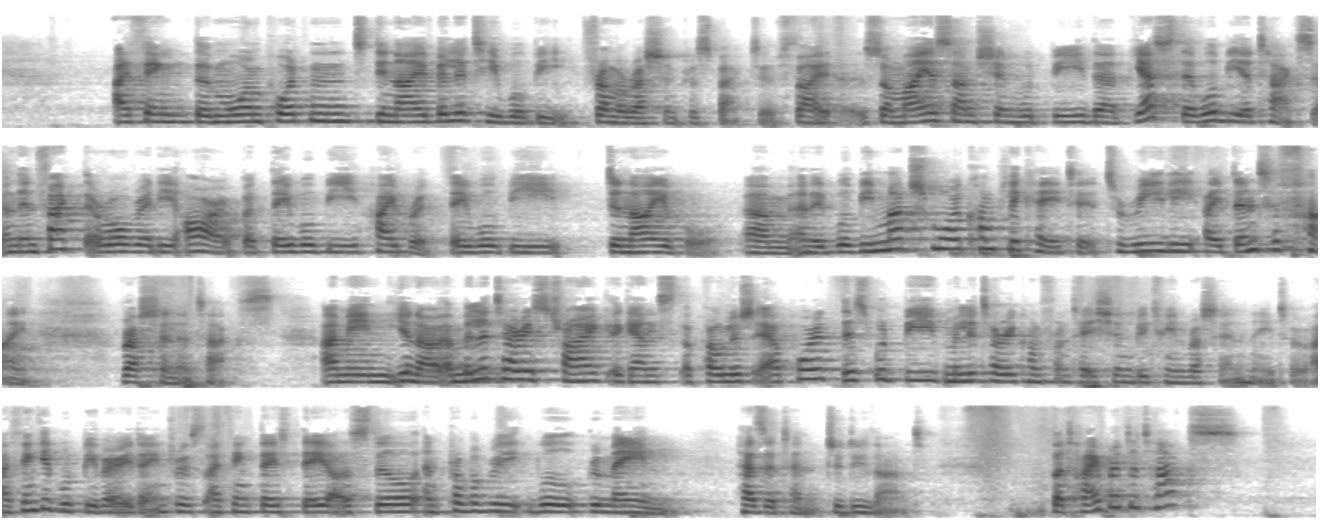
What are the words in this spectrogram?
I think the more important deniability will be from a Russian perspective. So, I, so my assumption would be that yes, there will be attacks, and in fact, there already are, but they will be hybrid. They will be deniable, um, and it will be much more complicated to really identify Russian attacks. I mean, you know, a military strike against a Polish airport, this would be military confrontation between Russia and NATO. I think it would be very dangerous. I think they, they are still and probably will remain hesitant to do that. But hybrid attacks,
